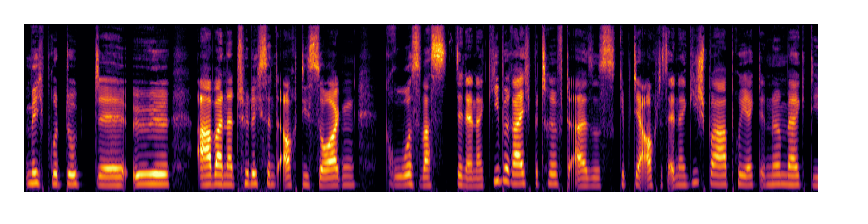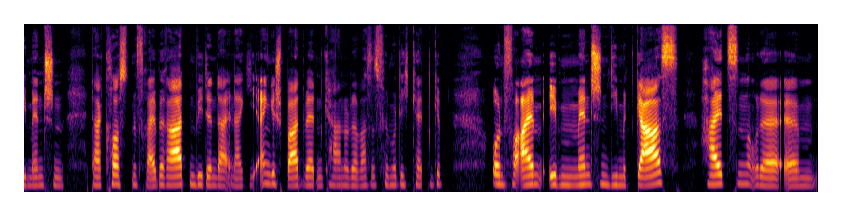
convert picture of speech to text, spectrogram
Milchprodukte, Öl, aber natürlich sind auch die Sorgen, groß, was den Energiebereich betrifft. Also es gibt ja auch das Energiesparprojekt in Nürnberg, die Menschen da kostenfrei beraten, wie denn da Energie eingespart werden kann oder was es für Möglichkeiten gibt. Und vor allem eben Menschen, die mit Gas heizen oder ähm,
